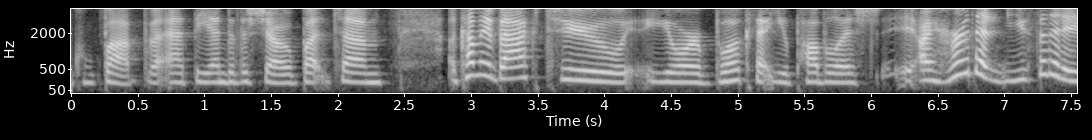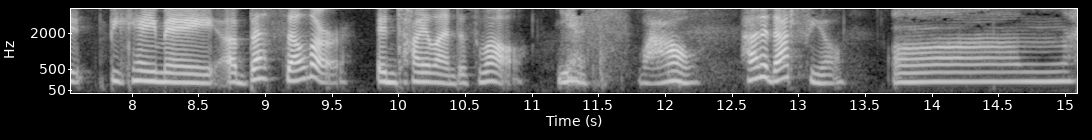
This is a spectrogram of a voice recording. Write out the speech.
국밥 at the end of the show. But um, coming back to your book that you published, I heard that you said that it became a, a bestseller in Thailand as well. Yes. Wow. How did that feel? Um,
